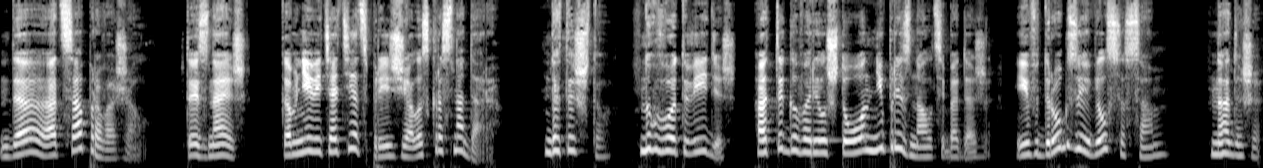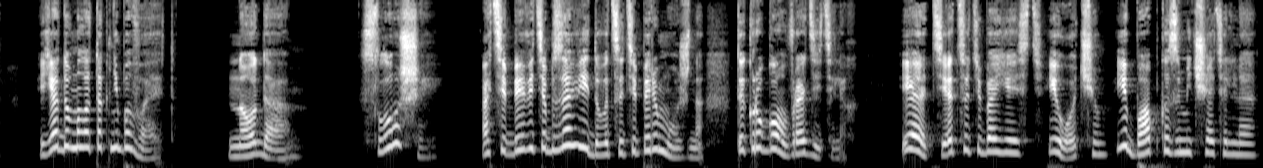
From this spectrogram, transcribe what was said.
Да, отца провожал. Ты знаешь, Ко мне ведь отец приезжал из Краснодара. Да ты что? Ну вот видишь, а ты говорил, что он не признал тебя даже. И вдруг заявился сам. Надо же, я думала, так не бывает. Ну да. Слушай, а тебе ведь обзавидоваться теперь можно. Ты кругом в родителях. И отец у тебя есть, и отчим, и бабка замечательная.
